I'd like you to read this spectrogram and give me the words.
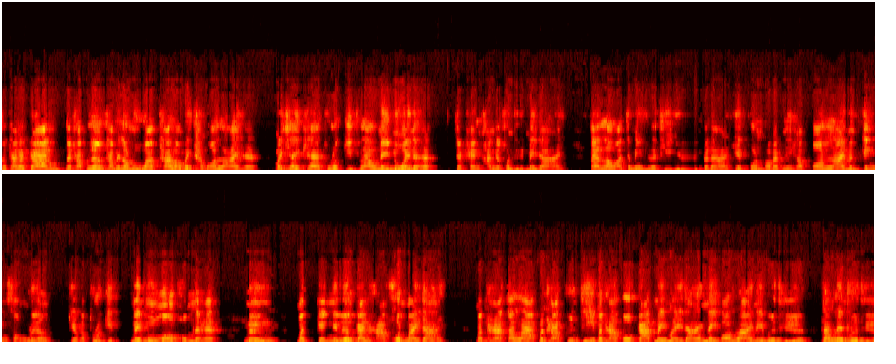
สถานการณ์นะครับเริ่มทำให้เรารู้ว่าถ้าเราไม่ทำออนไลน์ฮะไม่ใช่แค่ธุรกิจเราในหน่วยนะฮะจะแข่งขันกับคนอื่นไม่ได้ แต่เราอาจจะไม่เหลือที่ยืนก็ได้ เหตุผลเพราะแบบนี้ครับ ออนไลน์มันเก่งสองเรื่องเกี่ยวกับธุรกิจ ในมุมมองผมนะฮะหนึ่งมันเก่งในเรื่องการหาคนใหม่ได้ มันหาตลาด มันหาพื้นที่ มันหาโอกาสใหม่ ๆ ได้ ในออนไลน์ในมือถือ นั่งเล่นมือถือ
